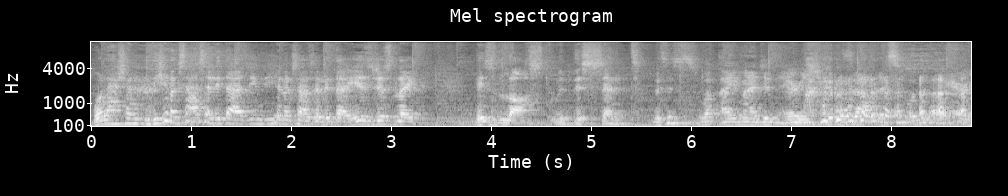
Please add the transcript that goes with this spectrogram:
wala siyang, hindi siya nagsasalita, as in, hindi siya nagsasalita. He's just like, he's lost with this scent. This is what I imagine Erich Gonzalez would wear.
